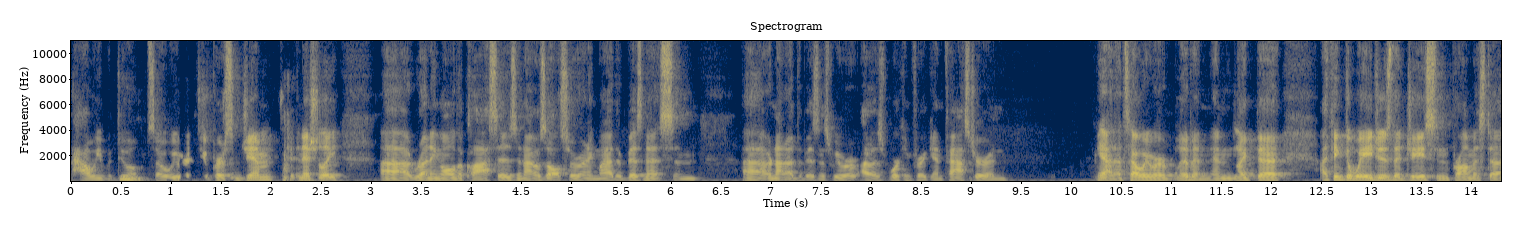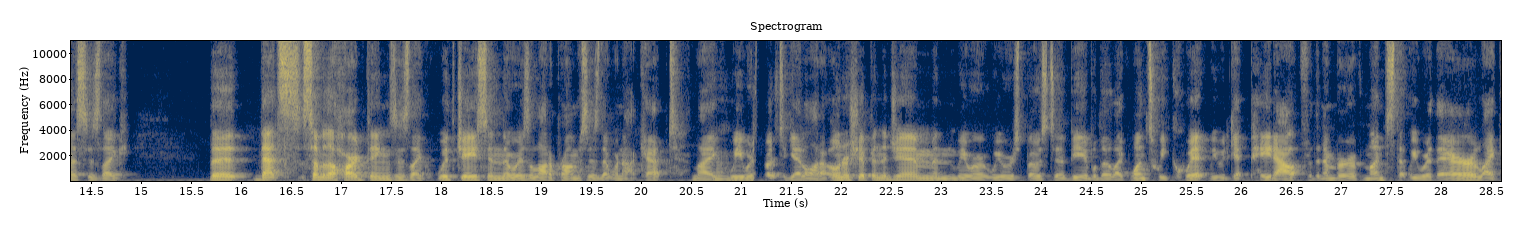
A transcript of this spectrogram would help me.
how we would do them. So we were a two person gym initially uh, running all the classes. And i was also running my other business and uh, or not other business. We were i was working for again faster and yeah that's how we were living and like the i think the wages that jason promised us is like the that's some of the hard things is like with jason there was a lot of promises that were not kept like Mm. we were supposed to get a lot of ownership in the gym and we were we were supposed to be able to like once we quit we would get paid out for the number of months that we were there like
